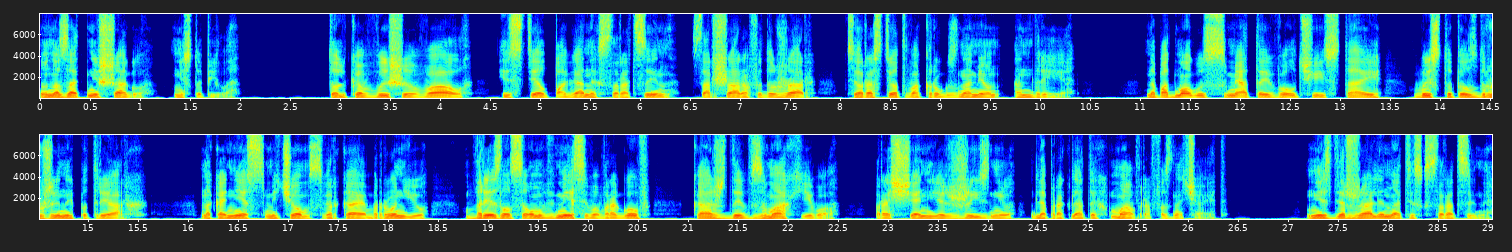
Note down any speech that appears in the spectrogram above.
но назад ни шагу не ступило. Только выше вал из тел поганых сарацин, саршаров и дужар все растет вокруг знамен Андрея. На подмогу смятой волчьей стаи выступил с дружиной патриарх. Наконец, с мечом, сверкая бронью, врезался он в месиво врагов, каждый взмах его — прощание с жизнью для проклятых мавров означает. Не сдержали натиск сарацины,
